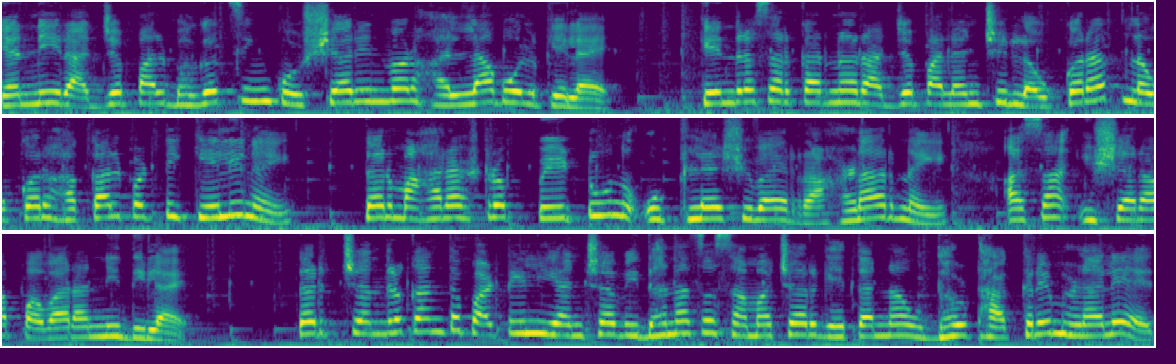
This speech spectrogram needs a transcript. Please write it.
यांनी राज्यपाल भगतसिंग कोश्यारींवर हल्लाबोल केलाय. केंद्र सरकारनं राज्यपालांची लवकरात लवकर हकालपट्टी केली नाही तर महाराष्ट्र पेटून उठल्याशिवाय राहणार नाही असा इशारा पवारांनी दिलाय. तर चंद्रकांत पाटील यांच्या विधानाचा समाचार घेताना उद्धव ठाकरे म्हणाले आहेत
